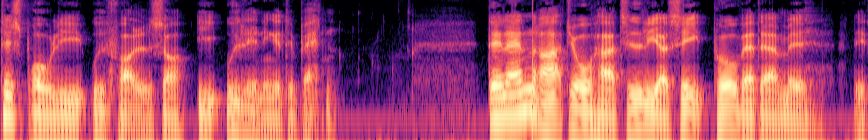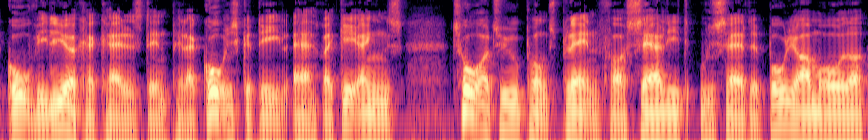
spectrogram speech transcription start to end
til sproglige udfoldelser i udlændingedebatten. Den anden radio har tidligere set på, hvad der med lidt god vilje kan kaldes den pædagogiske del af regeringens 22-punktsplan for særligt udsatte boligområder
